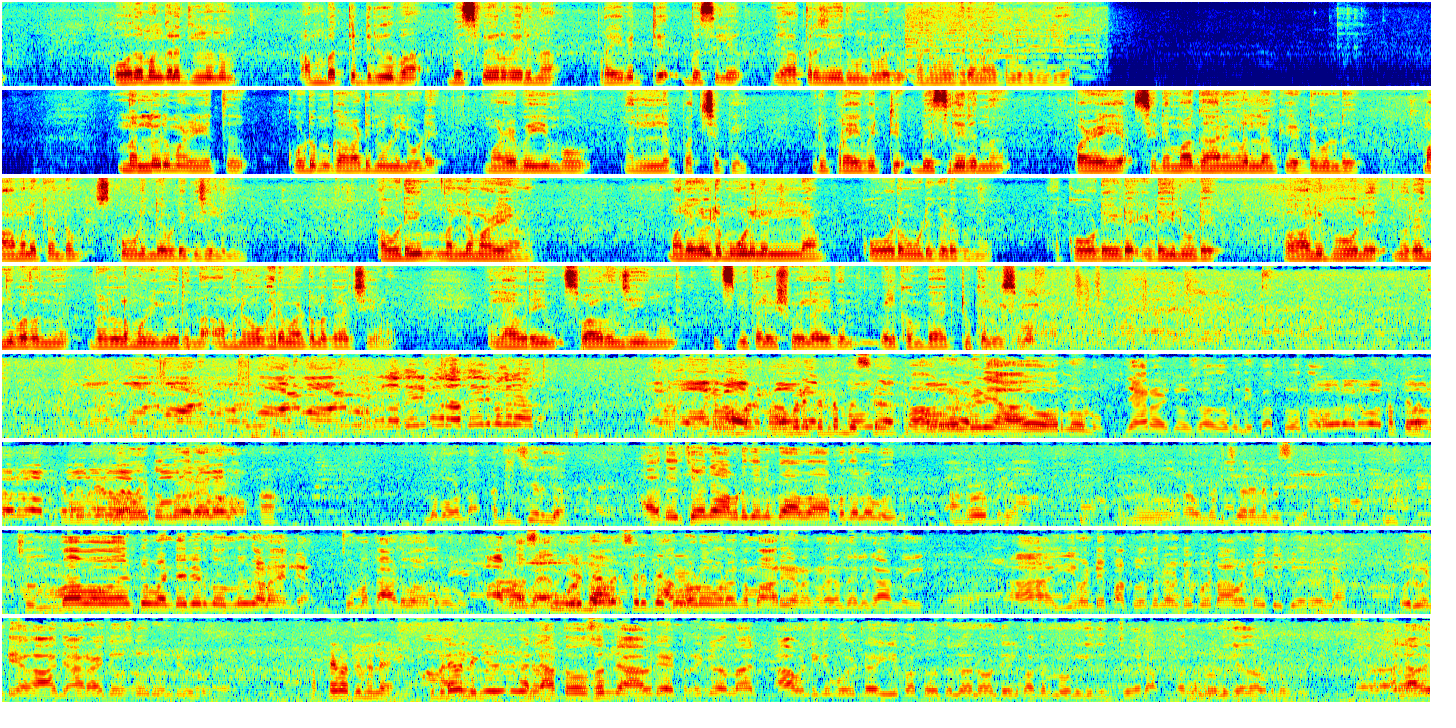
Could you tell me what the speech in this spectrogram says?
കോതമംഗലത്തിൽ നിന്നും അമ്പത്തെട്ട് രൂപ ബസ് ഫെയർ വരുന്ന പ്രൈവറ്റ് ബസ്സിൽ യാത്ര ചെയ്തുകൊണ്ടുള്ളൊരു മനോഹരമായിട്ടുള്ളൊരു വീഡിയോ നല്ലൊരു മഴയത്ത് കൊടും കാടിനുള്ളിലൂടെ മഴ പെയ്യുമ്പോൾ നല്ല പച്ചപ്പിൽ ഒരു പ്രൈവറ്റ് ബസ്സിലിരുന്ന് പഴയ സിനിമാ ഗാനങ്ങളെല്ലാം കേട്ടുകൊണ്ട് മാമലക്കണ്ടം സ്കൂളിന്റെ അവിടേക്ക് ചെല്ലുന്നു. അവിടെയും നല്ല മഴയാണ്. മലകളുടെ മുകളിലെല്ലാം കോട മൂടി കിടക്കുന്നു ആ കോടയുടെ ഇടയിലൂടെ പാൽ പോലെ നുരഞ്ഞു പറഞ്ഞ് വെള്ളമൊഴുകി വരുന്ന ആ മനോഹരമായിട്ടുള്ള കാഴ്ചയാണ്. എല്ലാവരെയും സ്വാഗതം ചെയ്യുന്നു. It's me Kalesh Velayudhan welcome back to Kaloos Mamalakandam bus. ഓർമ്മയുള്ളൂ. ഞായറാഴ്ച ദിവസം അത് പിന്നെ പത്ത് പത്താവും. പത്ത് പത്താ എവിടെ എവിടെയാണ് ഇന്ന് പോയിട്ട് ഇന്ന് വരാനാണോ? ഇന്ന് അത് തിരിച്ചു വരില്ല അത് തിരിച്ചു തന്നെ അവിടെ ചെല്ലുമ്പോൾ അപ്പൊ തന്നെ പോരും. അത് കുഴപ്പമില്ല. ഒന്ന് റൗണ്ട് അടിച്ച് വരാനേ ബസ്സിൽ ചുമ്മാ പോയിട്ട് വണ്ടിയിലിരുന്ന് ഒന്നും കാണാനില്ല. ചുമ്മാ കാട് മാത്രമേ ഉള്ളൂ. അവിടെ അങ്ങോട്ടും ഇങ്ങോട്ടും ഒക്കെ മാറി കിടക്കണം എന്തായാലും കാണണേ ആ ഈ വണ്ടി പത്ത് പത്തിന് വണ്ടി പോയിട്ട് ആ വണ്ടി തിരിച്ചു വരുമല്ല ഒരു വണ്ടിയാ. ആ ഞായറാഴ്ച ദിവസം ഒരു വണ്ടി ഉള്ളൂ. അല്ലാത്ത ദിവസം രാവിലെ എട്ടരയ്ക്ക് വന്നാൽ ആ വണ്ടിക്ക് പോയിട്ട് ഈ പത്ത് പത്തിന് വന്ന വണ്ടിയിൽ പന്ത്രണ്ട് മണിക്ക് തിരിച്ചു വരാം. പന്ത്രണ്ട് മണിക്ക് അത് അവിടെ നിന്ന് പോയി അല്ലാതെ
